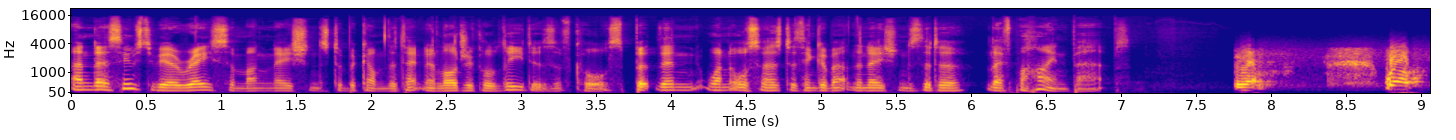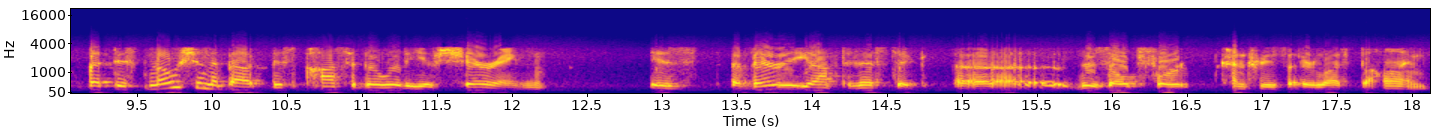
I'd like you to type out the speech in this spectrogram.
and there seems to be a race among nations to become the technological leaders, of course. But then one also has to think about the nations that are left behind, perhaps. Yeah. Well, but this notion about this possibility of sharing is a very optimistic uh, result for countries that are left behind.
